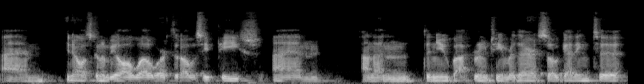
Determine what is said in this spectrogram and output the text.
um, you know it's going to be all well worth it. Obviously, Pete um, and then the new backroom team are there, so getting to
